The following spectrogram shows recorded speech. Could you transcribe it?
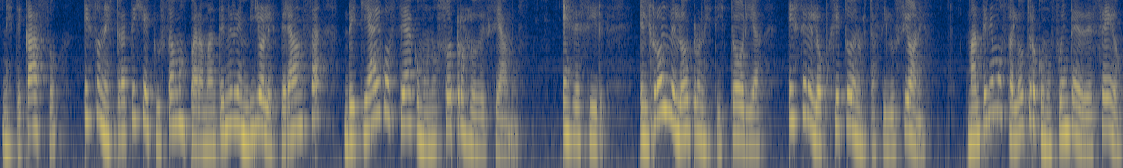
En este caso, es una estrategia que usamos para mantener en vilo la esperanza de que algo sea como nosotros lo deseamos. Es decir, el rol del otro en esta historia es ser el objeto de nuestras ilusiones. Mantenemos al otro como fuente de deseo,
